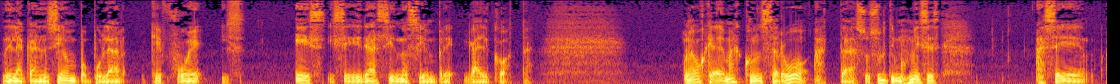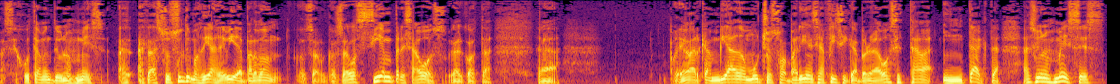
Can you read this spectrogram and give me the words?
de la canción popular que fue, es y seguirá siendo siempre Gal Costa. Una voz que además conservó hasta sus últimos meses, hace, hace justamente unos meses, hasta sus últimos días de vida, perdón, conservó siempre esa voz, Gal Costa. O sea, podría haber cambiado mucho su apariencia física, pero la voz estaba intacta. Hace unos meses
